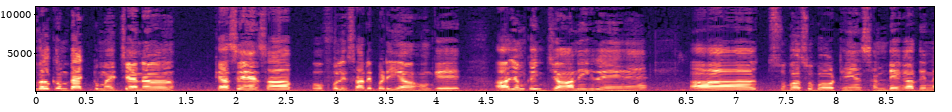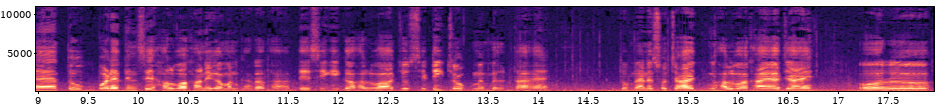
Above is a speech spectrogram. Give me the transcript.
welcome back to my channel कैसे हैं साहब? होपफुली सारे बढ़िया होंगे। आज हम कहीं जा नहीं रहे हैं। सुबह सुबह उठे हैं संडे का दिन है तो बड़े दिन से हलवा खाने का मन कर रहा था। देसी घी का हलवा जो सिटी चौक में मिलता है। तो मैंने सोचा हलवा खाया जाए और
